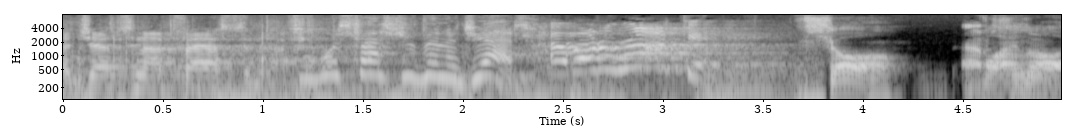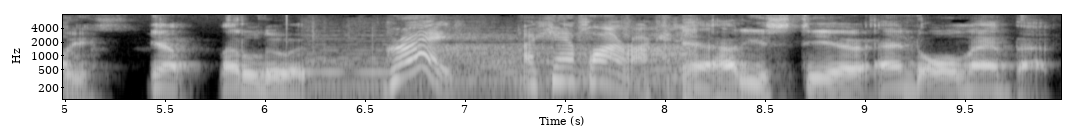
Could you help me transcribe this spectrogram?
A jet's not fast enough. What's faster than a jet? How about a rocket? Sure. Absolutely. Yep, that'll do it. Great. I can't fly a rocket. Yeah, how do you steer and or land that?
